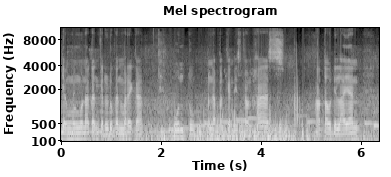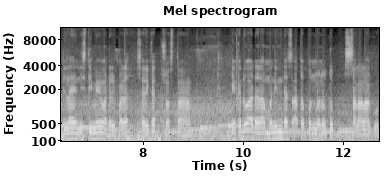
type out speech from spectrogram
yang menggunakan kedudukan mereka untuk mendapatkan diskon khas atau dilayan dilayan istimewa daripada syarikat swasta. Yang kedua adalah menindas ataupun menutup salah laku.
